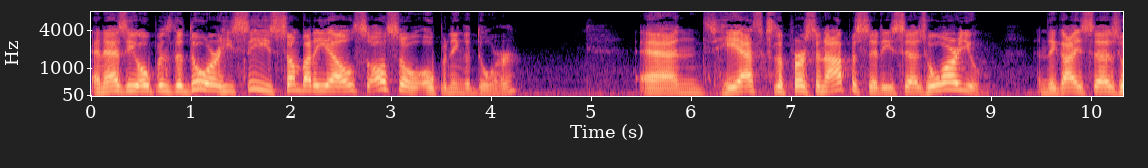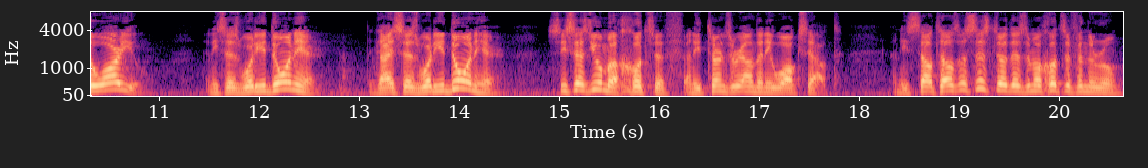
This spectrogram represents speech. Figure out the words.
And as he opens the door, he sees somebody else also opening a door. And he asks the person opposite, he says, Who are you? And the guy says, Who are you? And he says, What are you doing here? The guy says, What are you doing here? So he says, You're chutzif. And he turns around and he walks out. And he tells his sister, There's a mechutzif in the room.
